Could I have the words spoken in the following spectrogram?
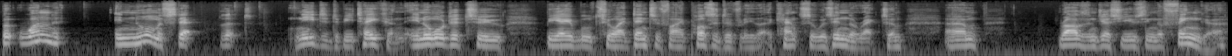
but one enormous step that needed to be taken in order to be able to identify positively that a cancer was in the rectum, um, rather than just using the finger,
